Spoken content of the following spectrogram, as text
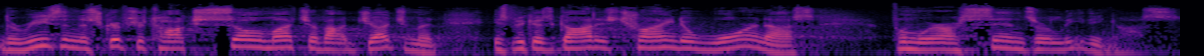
The reason the scripture talks so much about judgment is because God is trying to warn us from where our sins are leading us.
